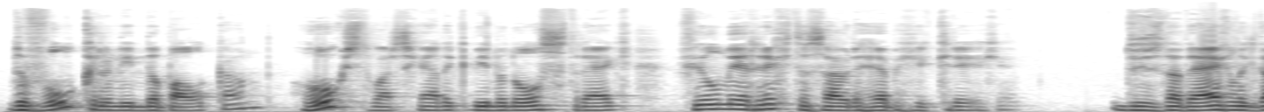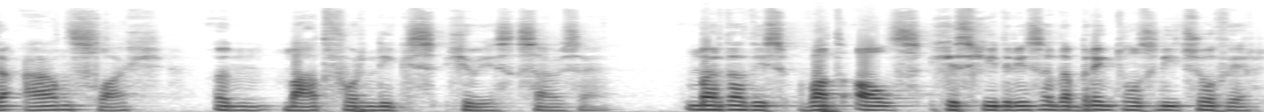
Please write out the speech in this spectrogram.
de volkeren in de Balkan, hoogstwaarschijnlijk binnen Oostenrijk, veel meer rechten zouden hebben gekregen. Dus dat eigenlijk de aanslag een maat voor niks geweest zou zijn. Maar dat is wat als geschiedenis en dat brengt ons niet zo ver.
